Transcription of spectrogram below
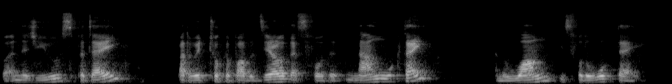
for energy use per day. But we talk about the zero, that's for the non-work day, and the one is for the work day.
